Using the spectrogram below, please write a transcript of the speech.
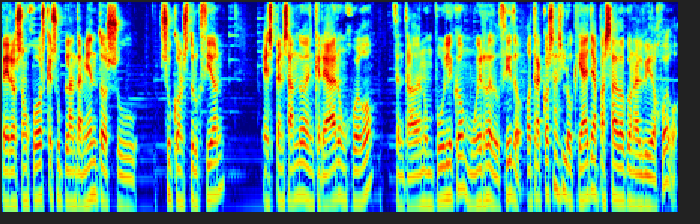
Pero son juegos que su planteamiento, su, su construcción es pensando en crear un juego centrado en un público muy reducido. Otra cosa es lo que haya pasado con el videojuego.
